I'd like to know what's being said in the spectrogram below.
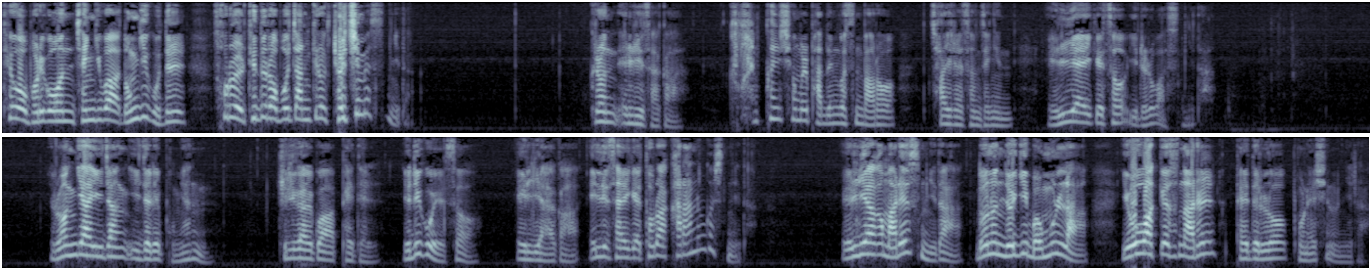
태워버리고 온 쟁기와 농기구들 소를 뒤돌아보지 않기로 결심했습니다. 그런 엘리사가 가장 큰 시험을 받은 것은 바로 자신의 선생인 엘리야에게서 이르러 왔습니다. 열왕기하 2장 2절에 보면 길갈과 베델, 여리고에서 엘리야가 엘리사에게 돌아가라는 것입니다. 엘리야가 말했습니다. 너는 여기 머물라. 여호와께서 나를 베델로 보내시느니라.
